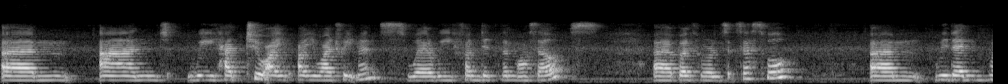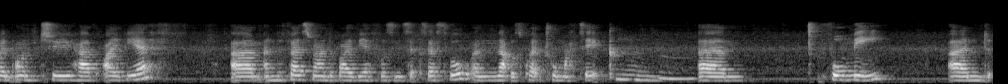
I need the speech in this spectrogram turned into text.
Um, and we had two IUI treatments where we funded them ourselves. Uh, both were unsuccessful. Um, we then went on to have IVF, um, and the first round of IVF was unsuccessful, and that was quite traumatic um, for me. And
